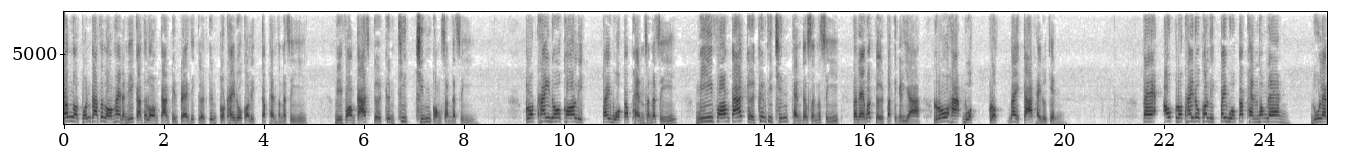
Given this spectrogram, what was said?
กำหนดผลการทดลองให้ดังนี้การทดลองการเปลี่ยนแปลงที่เกิดขึ้นกรดไฮโดรคลอริกกับแผ่นสังกะสีมีฟองก๊าซเกิดขึ้นที่ชิ้นของสังกะสีกรดไฮโดรคลอริกไปบวกกับแผ่นสังกะสี มีฟองก๊าซเกิดขึ้นที่ชิ้นแผ่นกับสังกะสี แสดงว่าเกิดปฏิกิริยา โลหะบวกกรดได้ก๊าซไฮโดรเจน แต่เอากรดไฮโดรคลอริกไปบวกกับแผ่นทองแดง ดูแลบ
